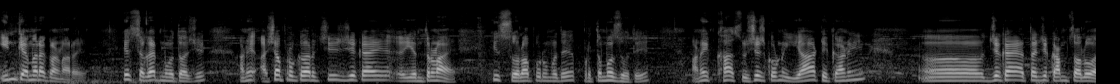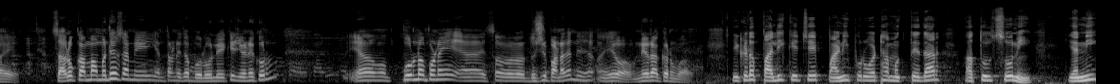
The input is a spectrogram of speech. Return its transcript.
इन कॅमेरा करणार आहे. हे सगळ्यात महत्त्वाचे आणि अशा प्रकारची जे काय यंत्रणा आहे ही सोलापूरमध्ये प्रथमच होते. आणि खास विशेष करून या ठिकाणी जे काय आता जे काम चालू आहे चालू कामामध्येच आम्ही यंत्रणा इथं बोलवली आहे की जेणेकरून या पूर्णपणे याचं दूषित पाण्याचं नि हे व्हावं, निराकरण व्हावं. इकडं पालिकेचे पाणी पुरवठा मक्तेदार अतुल सोनी यांनी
